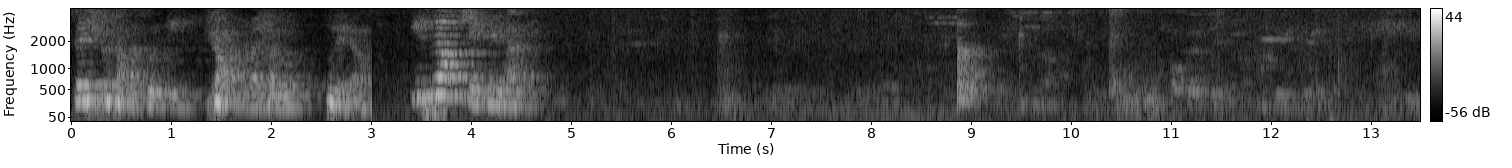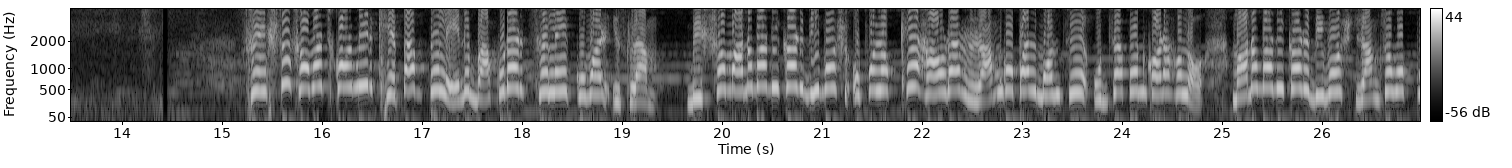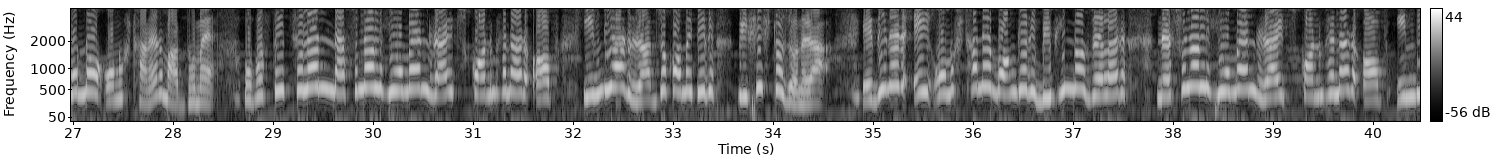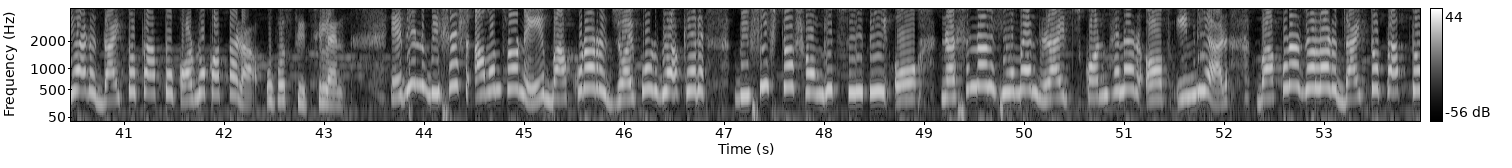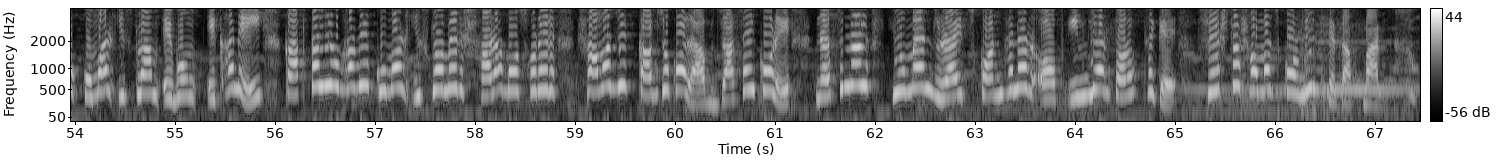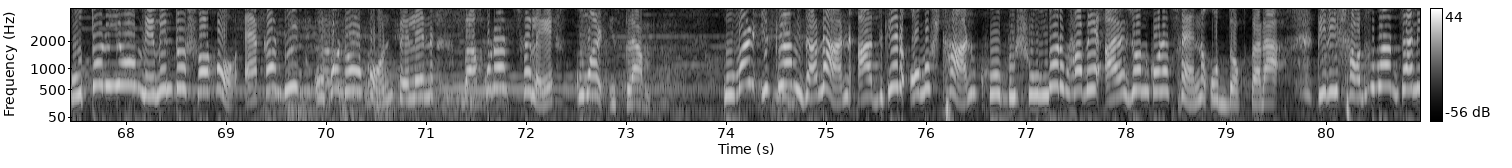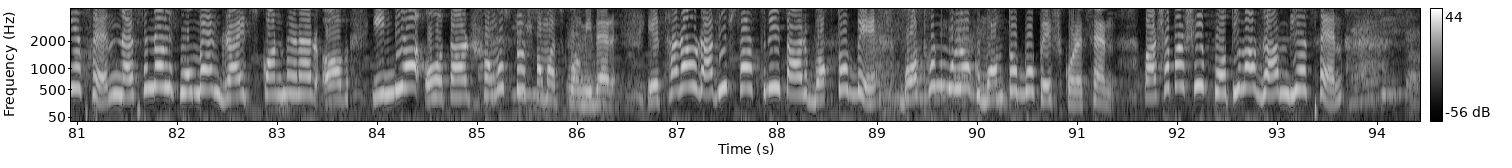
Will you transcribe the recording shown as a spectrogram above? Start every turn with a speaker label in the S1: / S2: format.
S1: শ্রেষ্ঠ সমাজকর্মী সম্মাননা স্বরূপ তুলে দেওয়া। ইসলাম শেখের হাতে।
S2: শ্রেষ্ঠ সমাজকর্মীর খেতাব পেলেন বাঁকুড়ার ছেলে কুমার ইসলাম। বিশ্ব মানবাধিকার দিবস উপলক্ষে হাওড়ার রামগোপাল মঞ্চে উদযাপন করা হলো মানবাধিকার দিবস জাঁকজমকপূর্ণ অনুষ্ঠানের মাধ্যমে। উপস্থিত ছিলেন national human rights convenor of ইন্ডিয়ার রাজ্য কমিটির বিশিষ্টজনেরা। এদিনের এই অনুষ্ঠানে বঙ্গের বিভিন্ন জেলার national human rights convenor of ইন্ডিয়ার দায়িত্বপ্রাপ্ত কর্মকর্তারা উপস্থিত ছিলেন। এদিন বিশেষ আমন্ত্রণে বাঁকুড়ার জয়পুর ব্লকের বিশিষ্ট সংগীত শিল্পী ও national human rights convenor of ইন্ডিয়ার বাঁকুড়া জেলার দায়িত্বপ্রাপ্ত কুমার ইসলাম এবং এখানেই কাকতালীয়ভাবে কুমার ইসলামের সারা বছরের সামাজিক কার্যকলাপ যাচাই করে national human rights convenor of ইন্ডিয়ার তরফ থেকে শ্রেষ্ঠ সমাজকর্মীর খেতাব পান। উত্তরীয় মেমেন্টো সহ একাধিক উপঢৌকন পেলেন বাঁকুড়ার ছেলে কুমার ইসলাম। কুমার ইসলাম জানান, আজকের অনুষ্ঠান খুব সুন্দরভাবে আয়োজন করেছেন উদ্যোক্তারা। তিনি সাধুবাদ জানিয়েছেন national human rights convenor of India ও তার সমস্ত সমাজকর্মীদের। এছাড়াও রাজীব শাস্ত্রী তার বক্তব্যে গঠনমূলক মন্তব্য পেশ করেছেন। পাশাপাশি প্রতিমা জান দিয়েছেন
